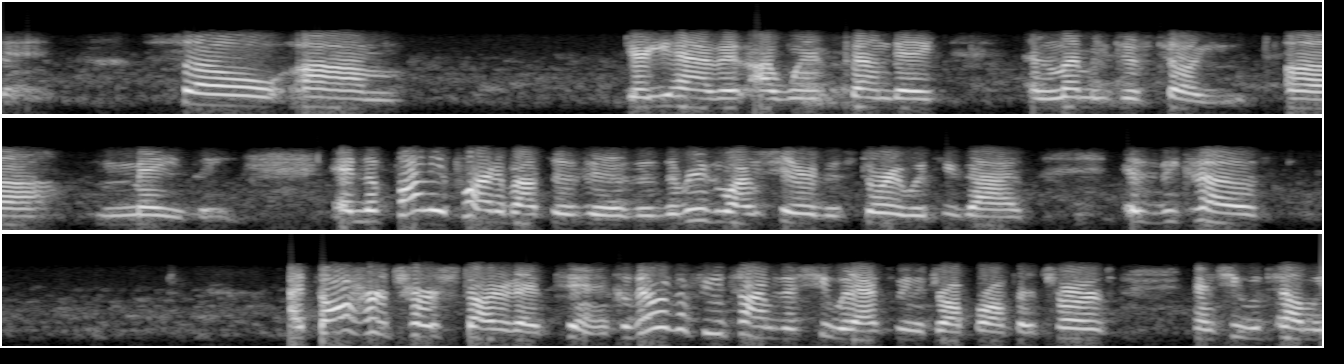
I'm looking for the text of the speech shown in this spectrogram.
then. So um, there you have it. I went Sunday, and let me just tell you, uh, amazing. And the funny part about this is, is the reason why I'm sharing this story with you guys is because I thought her church started at 10 because there was a few times that she would ask me to drop her off at church and she would tell me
